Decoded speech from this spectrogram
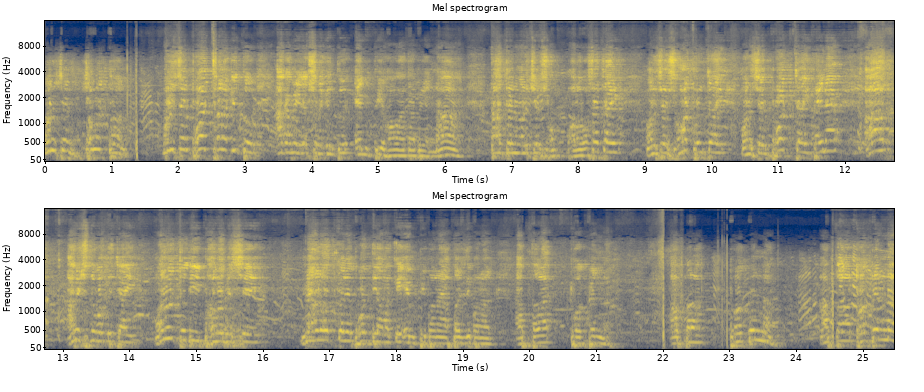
মানুষের সমর্থন, মানুষের ভোট ছাড়া কিন্তু আগামী ইলেকশনে কিন্তু এমপি হওয়া যাবে না। তার জন্য মানুষের ভালোবাসা চাই, মানুষের সমর্থন চাই, মানুষের ভোট চাই, তাই না? আর আমি শুধু বলতে চাই, মানুষ যদি ভালোবেসে মেহনত করে ভোট দিয়ে আমাকে এমপি বানায়, আপনারা যদি বানান, আপনারা ঠকবেন না। আপনারা ঠকবেন না। আপনারা ঠকবেন না।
